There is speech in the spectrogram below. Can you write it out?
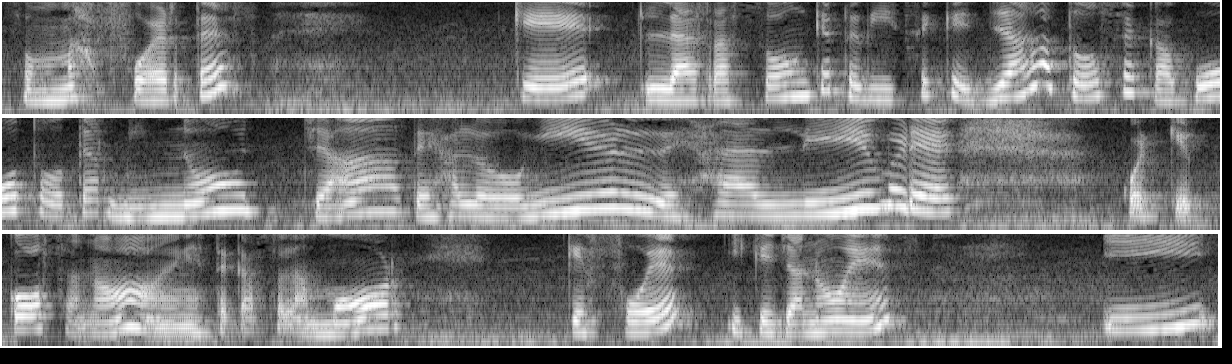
son más fuertes que la razón que te dice que ya todo se acabó, todo terminó, ya déjalo ir, deja libre cualquier cosa, ¿no? En este caso el amor que fue y que ya no es. Y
